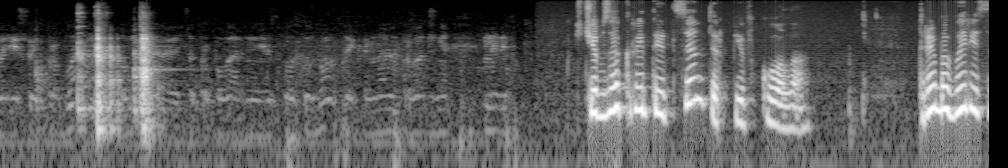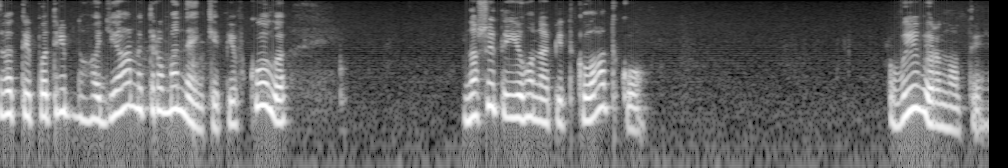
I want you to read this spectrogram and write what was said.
вирішують проблеми, домовляються про повернення військовослужбовця і кримінальне провадження не від Щоб закрити центр півкола, треба вирізати потрібного діаметру маленьке півколо, нашити його на підкладку, вивернути,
